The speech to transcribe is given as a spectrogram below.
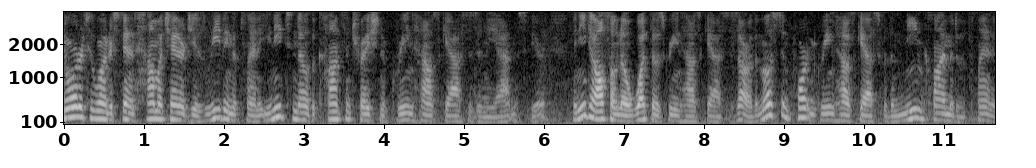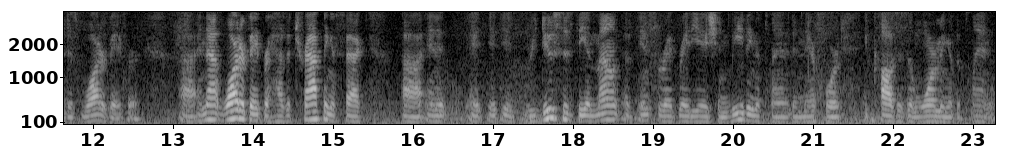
order to understand how much energy is leaving the planet, you need to know the concentration of greenhouse gases in the atmosphere. You need to also know what those greenhouse gases are. The most important greenhouse gas for the mean climate of the planet is water vapor. Uh, and that water vapor has a trapping effect uh, and it, it, it, it, reduces the amount of infrared radiation leaving the planet and therefore it causes a warming of the planet.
